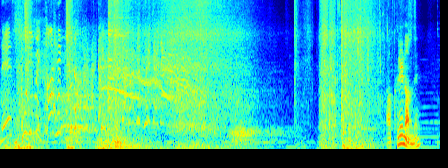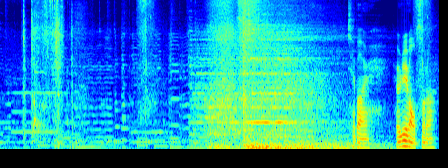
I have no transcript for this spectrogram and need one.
내 소임을 다했구나. 아 큰일 났네. 제발 별일만 없어라.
